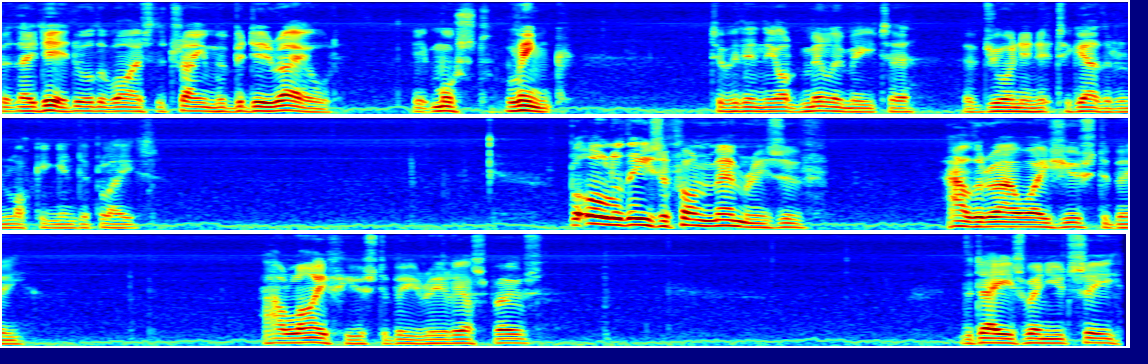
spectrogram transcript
but they did, otherwise the train would be derailed. It must link to within the odd millimetre of joining it together and locking into place. But all of these are fond memories of how the railways used to be. How life used to be really, I suppose. The days when you'd see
